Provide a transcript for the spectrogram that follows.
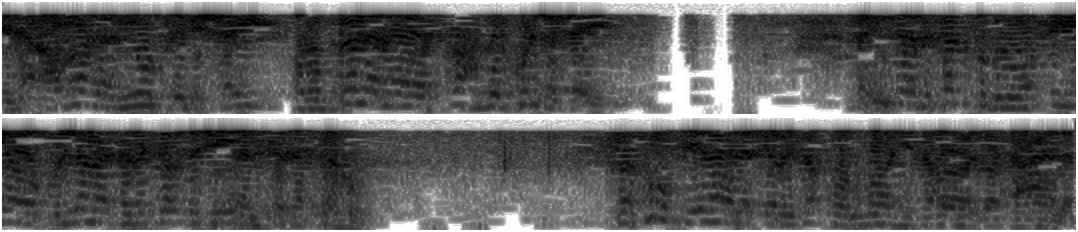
إذا أراد أن يوصي بشيء ربما لا يستحضر كل شيء. فانت بتكتب الوصيه وكلما تذكرت شيئا كتبته. فتوصي أهلك بتقوى الله تبارك وتعالى.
